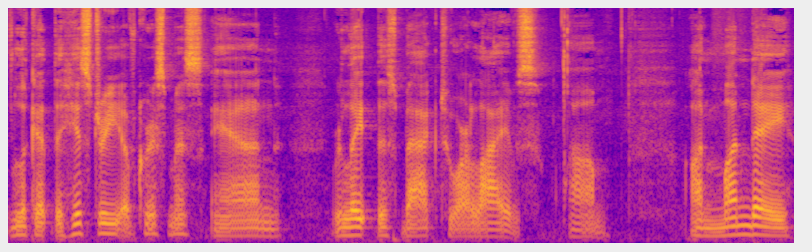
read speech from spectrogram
Look at the history of Christmas and relate this back to our lives. Um, on Monday,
